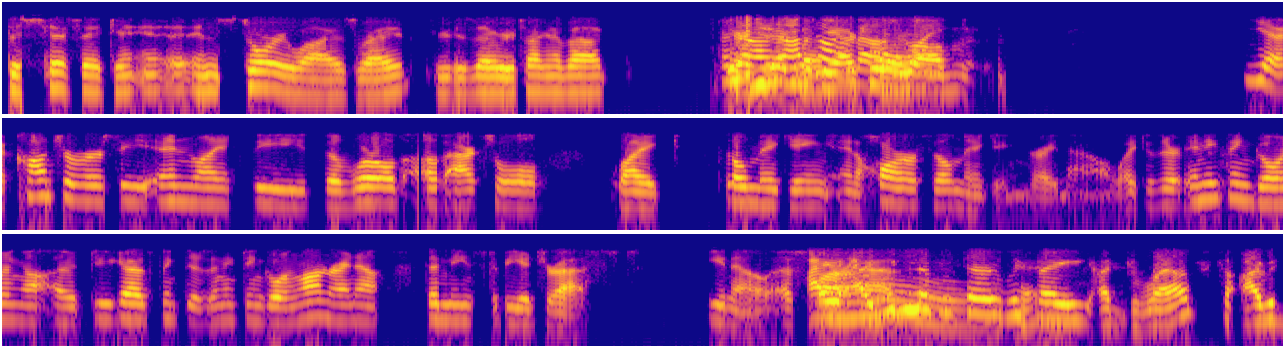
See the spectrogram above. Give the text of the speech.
specific and, and story wise, right? Is that what you're talking about? No, yeah, no, you I'm talking about the talking about, actual like, yeah, controversy in like the the world of actual like filmmaking and horror filmmaking right now. Like, is there anything going on? Uh, do you guys think there's anything going on right now that needs to be addressed? You know, as I, far I as wouldn't Oh, necessarily okay. say addressed. I would.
